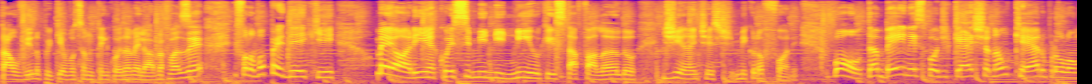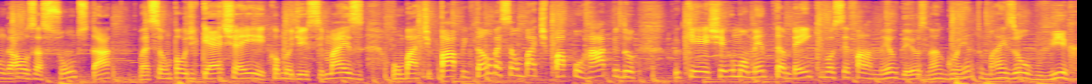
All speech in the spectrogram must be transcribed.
tá ouvindo porque você não tem coisa melhor para fazer e falou: vou perder aqui meia horinha com esse menininho que está falando diante este microfone. Bom, também nesse podcast eu não quero prolongar os assuntos, tá? Vai ser um podcast aí, como eu disse, mais um bate-papo. Então vai ser um bate-papo rápido, porque chega um momento também que você fala: meu Deus, não aguento mais ouvir.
